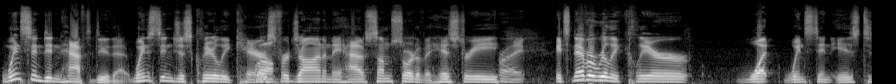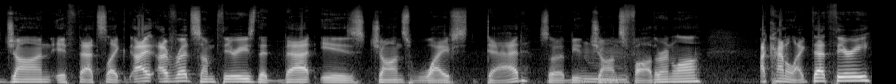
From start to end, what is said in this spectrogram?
Winston didn't have to do that. Winston just clearly cares Well- for John, and they have some sort of a history. right. It's never really clear what Winston is to John. If that's like, I, I've read some theories that that is John's wife's dad, so it'd be Mm. John's father-in-law. I kind of like that theory,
